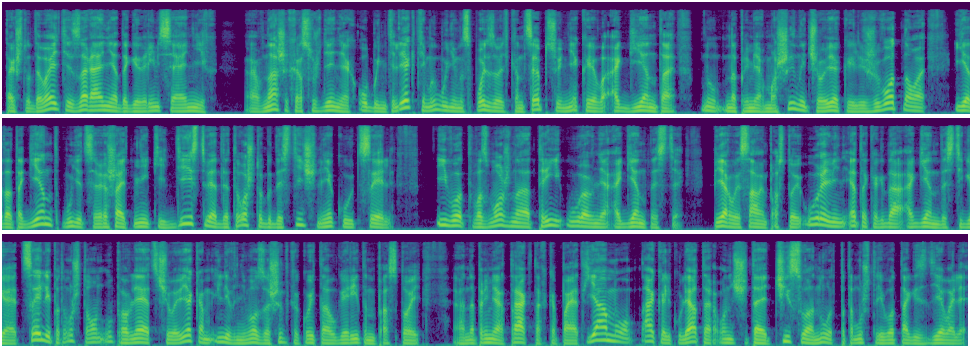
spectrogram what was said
Так что давайте заранее договоримся о них. В наших рассуждениях об интеллекте мы будем использовать концепцию некоего агента, ну, например, машины, человека или животного, и этот агент будет совершать некие действия для того, чтобы достичь некую цель. И вот, возможно, три уровня агентности. Первый, самый простой уровень — это когда агент достигает цели, потому что он управляет человеком или в него зашит какой-то алгоритм простой. Э, например, трактор копает яму, а калькулятор, он считает числа, ну вот потому что его так сделали.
